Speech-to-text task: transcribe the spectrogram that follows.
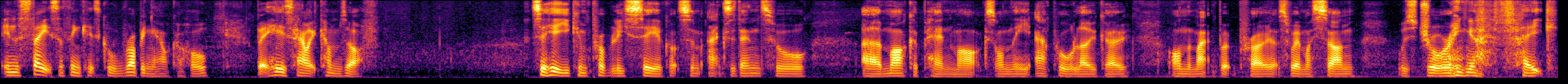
In the States I think it's called rubbing alcohol, but here's how it comes off so here you can probably see I've got some accidental uh, marker pen marks on the Apple logo on the MacBook Pro. That's where my son was drawing a fake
